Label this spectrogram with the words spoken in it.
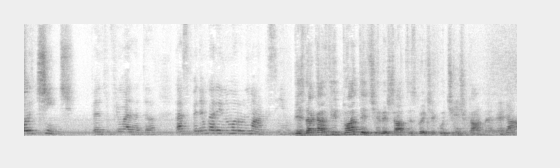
ori 5 pentru prima dată, ca să vedem care e numărul maxim. Deci dacă ar fi toate cele 17 cu 5 camere, Da.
